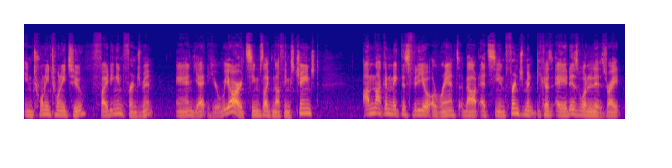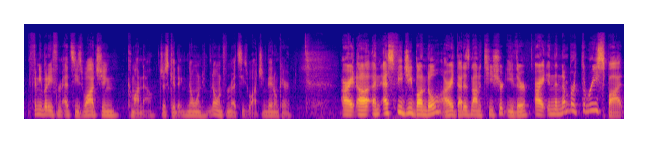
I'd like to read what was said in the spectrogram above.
in 2022 fighting infringement. And yet here we are. It seems like nothing's changed. I'm not going to make this video a rant about Etsy infringement because a it is what it is, right? If anybody from Etsy's watching, come on now, just kidding. No one, no one from Etsy's watching. They don't care. All right, uh, an SVG bundle. All right, that is not a T-shirt either. All right, in the number three spot,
